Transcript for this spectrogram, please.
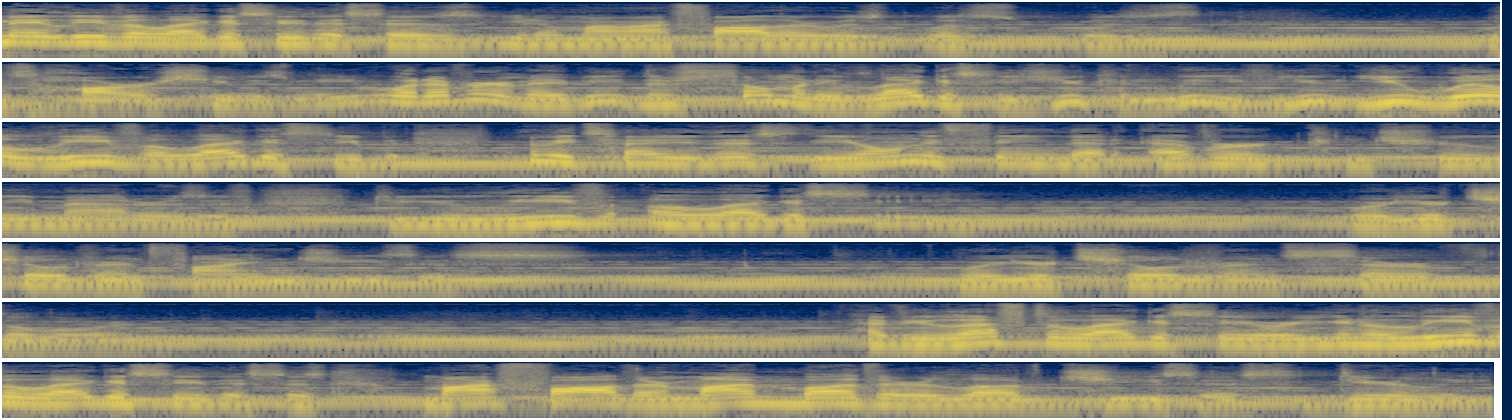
may leave a legacy that says, you know, my, my father was, was, was, was harsh. He was me. Whatever it may be. There's so many legacies you can leave. You, you will leave a legacy. But let me tell you this the only thing that ever can truly matter is if do you leave a legacy where your children find Jesus, where your children serve the Lord? Have you left a legacy, or are you going to leave a legacy that says, My father, my mother loved Jesus dearly?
